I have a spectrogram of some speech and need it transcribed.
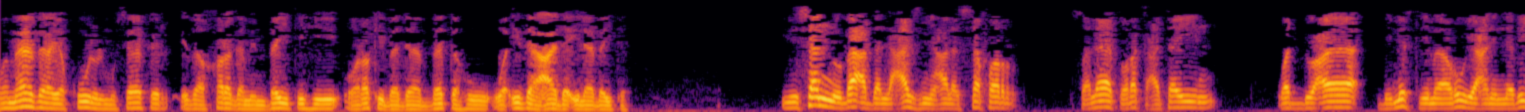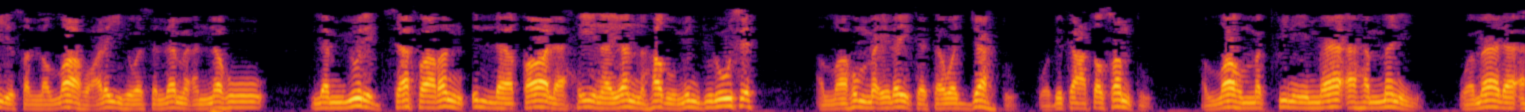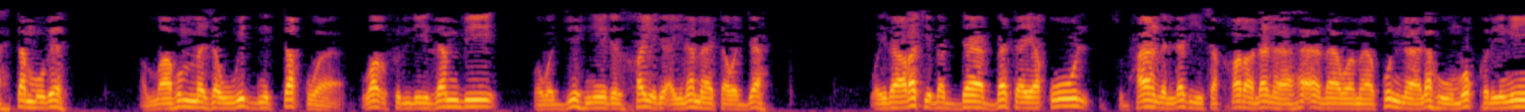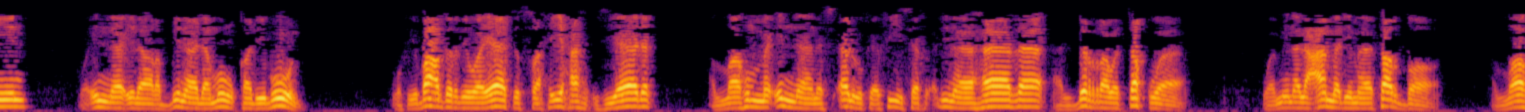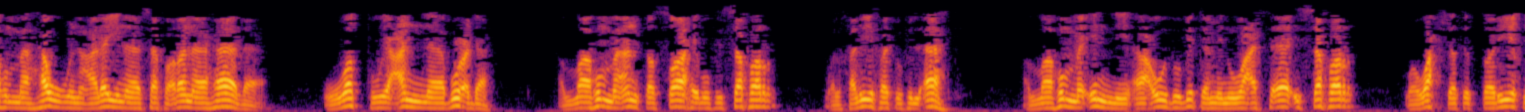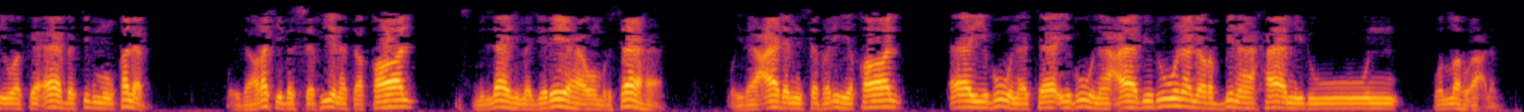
وماذا يقول المسافر إذا خرج من بيته وركب دابته وإذا عاد إلى بيته؟ يسن بعد العزم على السفر صلاة ركعتين والدعاء بمثل ما روي عن النبي صلى الله عليه وسلم أنه لم يرد سفرا إلا قال حين ينهض من جلوسه اللهم إليك توجهت وبك اعتصمت اللهم اكفني ما أهمني وما لا أهتم به. اللهم زودني التقوى واغفر لي ذنبي ووجهني للخير أينما توجهت. وإذا ركب الدابة يقول سبحان الذي سخر لنا هذا وما كنا له مقرنين وإنا إلى ربنا لمنقلبون. وفي بعض الروايات الصحيحة زيادة اللهم إنا نسألك في سفرنا هذا البر والتقوى. ومن العمل ما ترضى. اللهم هون علينا سفرنا هذا واطوي عنا بعده. اللهم أنت الصاحب في السفر والخليفة في الأهل. اللهم إني أعوذ بك من وعثاء السفر ووحشة الطريق وكآبة المنقلب. وإذا ركب السفينة قال بسم الله مجريها ومرساها. وإذا عاد من سفره قال آيبون تائبون عابدون لربنا حامدون. والله أعلم.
